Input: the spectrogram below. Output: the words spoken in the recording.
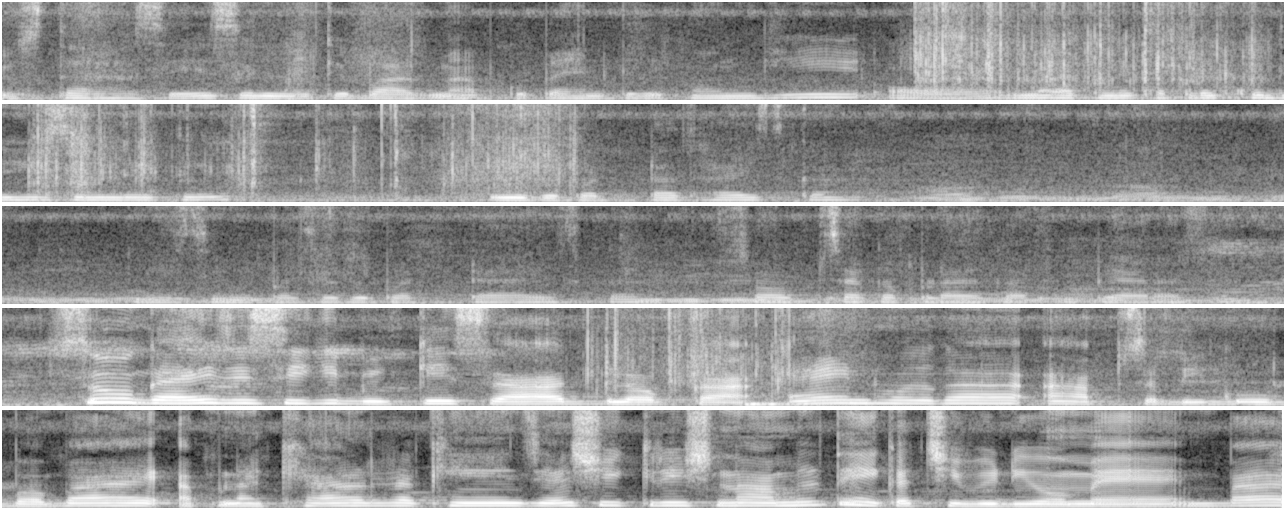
इस तरह से सिलने के बाद मैं आपको पहन के दिखाऊँगी। और मैं अपने कपड़े खुद ही सिल लेती हूँ। ये दुपट्टा था इसका। ये सिंपल सा दुपट्टा है इसका। सॉफ्ट सा कपड़ा है, काफ़ी प्यारा सा। सो so गाइज़ इसी की के साथ ब्लॉग का एंड होगा। आप सभी को बाय अपना ख्याल रखें। जय श्री कृष्णा। मिलते हैं एक अच्छी वीडियो में। बाय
